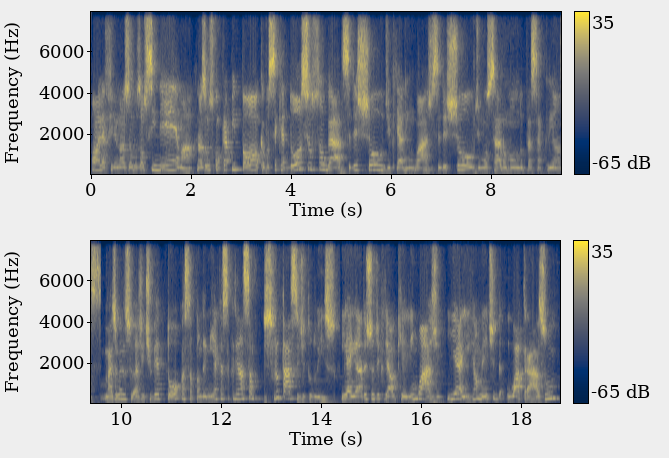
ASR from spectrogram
Olha, filho, nós vamos ao cinema, nós vamos comprar pipoca. Você quer doce ou salgado? Você deixou de criar linguagem, você deixou de mostrar o mundo para essa criança. Mais ou menos a gente vetou com essa pandemia que essa criança desfrutasse de tudo isso. E aí ela deixou de criar o que? Linguagem. E aí realmente o atraso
